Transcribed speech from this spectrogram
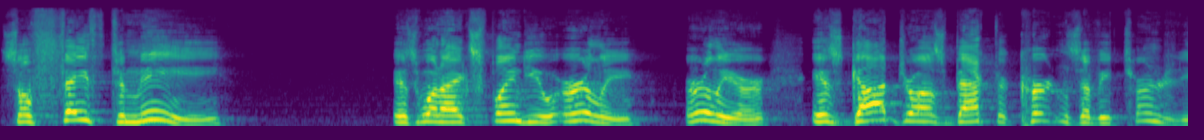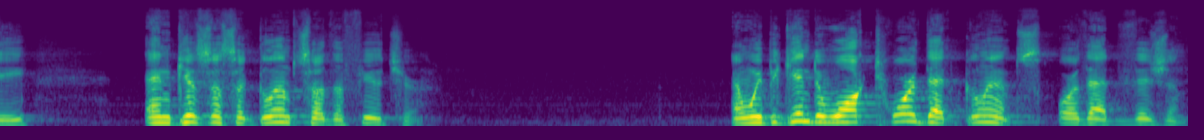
So, faith to me is what I explained to you early, earlier is God draws back the curtains of eternity and gives us a glimpse of the future. And we begin to walk toward that glimpse or that vision.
